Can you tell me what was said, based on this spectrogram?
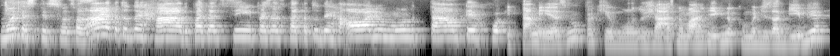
muitas pessoas falam, ah, tá tudo errado, faz assim, faz assim, tá, tudo errado. Olha, o mundo tá um terror. E tá mesmo, porque o mundo jaz no maligno, como diz a Bíblia.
